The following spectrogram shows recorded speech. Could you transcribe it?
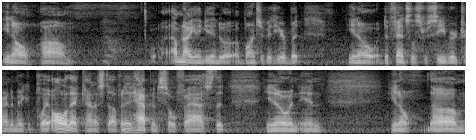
you know, um, I'm not going to get into a, a bunch of it here, but you know, defenseless receiver trying to make a play, all of that kind of stuff, and it happens so fast that, you know, and and you know, um,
